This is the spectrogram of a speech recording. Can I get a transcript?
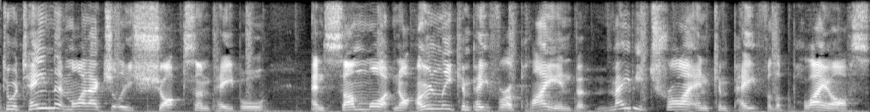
to a team that might actually shock some people and somewhat not only compete for a play-in, but maybe try and compete for the playoffs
